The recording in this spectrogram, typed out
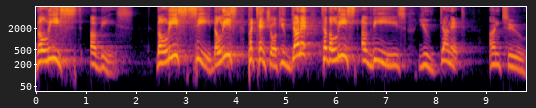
the least of these, the least seed, the least potential. If you've done it to the least of these, you've done it unto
